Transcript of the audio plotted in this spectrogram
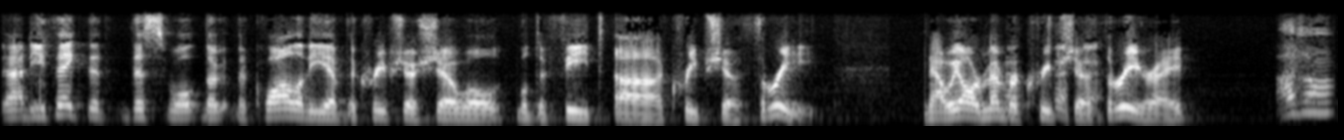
Now, do you think that this will the, the quality of the Creepshow Show show will will defeat uh, Creep Show three? Now we all remember Creepshow three, right? I don't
